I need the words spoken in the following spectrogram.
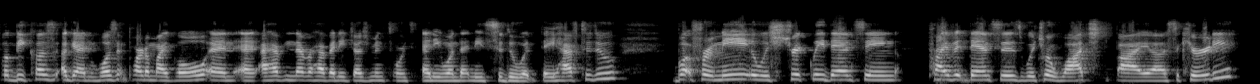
But because again, wasn't part of my goal, and, and I have never have any judgment towards anyone that needs to do what they have to do. But for me, it was strictly dancing, private dances, which were watched by uh, security.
